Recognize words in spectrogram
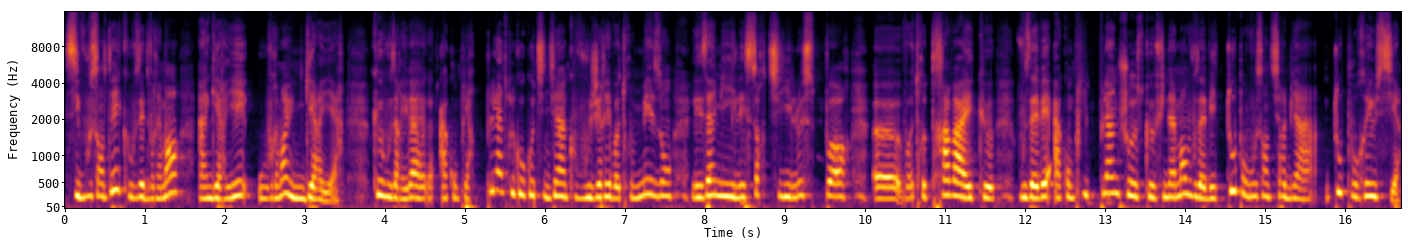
Si vous sentez que vous êtes vraiment un guerrier ou vraiment une guerrière, que vous arrivez à accomplir plein de trucs au quotidien, que vous gérez votre maison, les amis, les sorties, le sport, euh, votre travail, que vous avez accompli plein de choses, que finalement vous avez tout pour vous sentir bien, tout pour réussir,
